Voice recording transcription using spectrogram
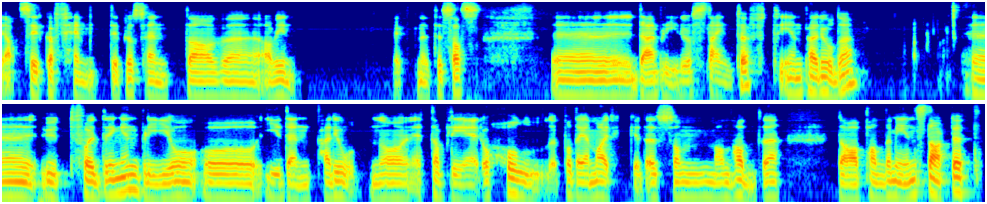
ja, ca. 50 av, eh, av inntektene til SAS. Eh, der blir det jo steintøft i en periode. Utfordringen blir jo å, i den perioden å etablere og holde på det markedet som man hadde da pandemien startet.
